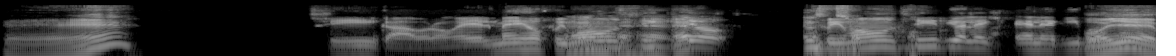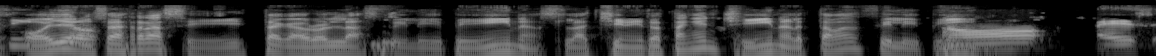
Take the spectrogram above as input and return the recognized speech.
¿Qué? Sí, cabrón. Él me dijo, fuimos a un sitio, fuimos a un sitio, el, el equipo Oye, sitio. oye, no seas racista, cabrón. Las Filipinas. Las chinitas están en China. Él estaba en Filipinas. No, es,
